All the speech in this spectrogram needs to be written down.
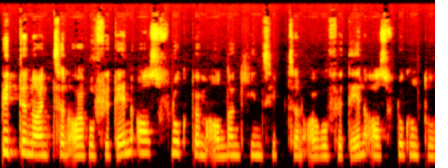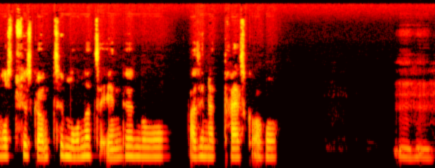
bitte 19 Euro für den Ausflug, beim anderen Kind 17 Euro für den Ausflug und du hast fürs ganze Monatsende nur, weiß ich nicht, 30 Euro. Mhm.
